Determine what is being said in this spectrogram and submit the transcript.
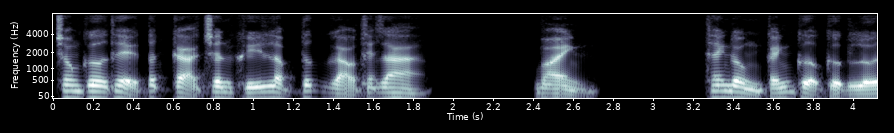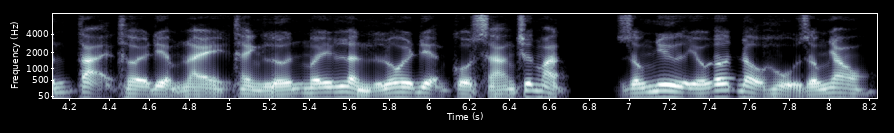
Trong cơ thể tất cả chân khí lập tức gào thét ra. Bành thanh đồng cánh cửa cực lớn tại thời điểm này thành lớn mấy lần lôi điện cổ sáng trước mặt, giống như yếu ớt đậu hủ giống nhau,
